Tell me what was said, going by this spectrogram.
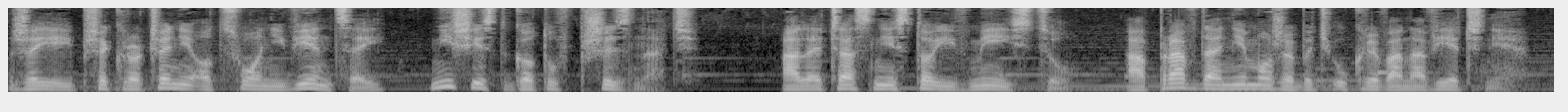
że jej przekroczenie odsłoni więcej, niż jest gotów przyznać. Ale czas nie stoi w miejscu, a prawda nie może być ukrywana wiecznie.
